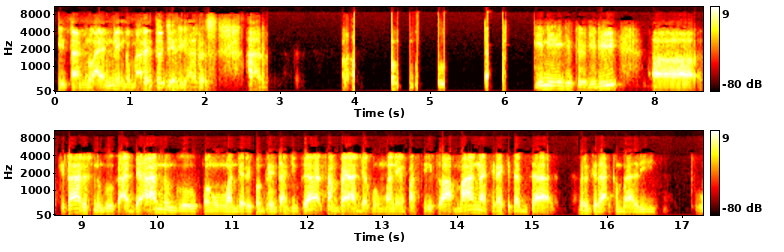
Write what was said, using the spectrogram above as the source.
di timeline yang kemarin tuh jadi harus harus ini gitu. Jadi uh, kita harus nunggu keadaan, nunggu pengumuman dari pemerintah juga sampai ada pengumuman yang pasti itu aman. Akhirnya kita bisa bergerak kembali. Gitu.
